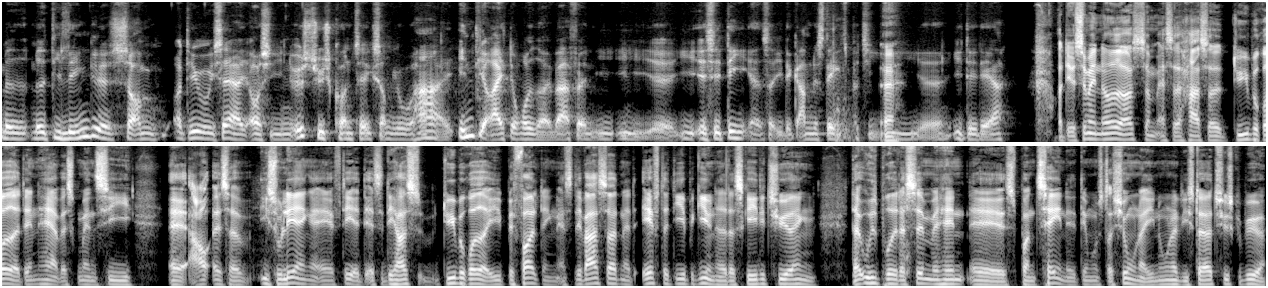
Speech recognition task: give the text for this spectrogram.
med, med de linke, som, og det er jo især også i en østtysk kontekst, som jo har indirekte rødder i hvert fald i, i, øh, i SED, altså i det gamle statsparti ja. i, uh, i DDR. Og det er jo simpelthen noget også, som altså, har så dybe rødder, den her, hvad skal man sige, øh, af, altså isolering af AFD, altså de har også dybe rødder i befolkningen. Altså det var sådan, at efter de begivenheder, der skete i Thüringen, der udbrød der simpelthen øh, spontane demonstrationer i nogle af de større tyske byer.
